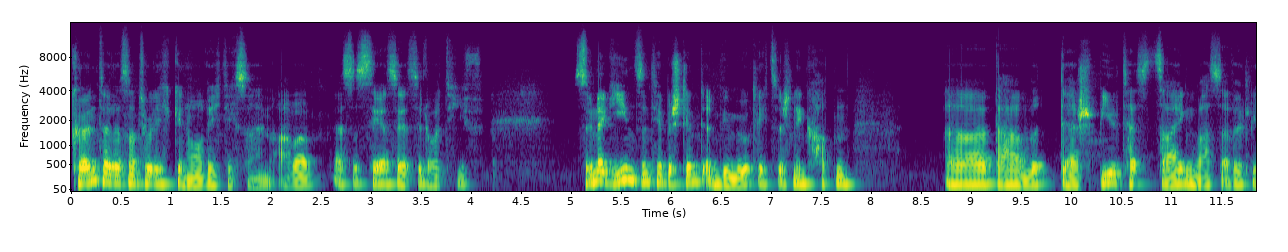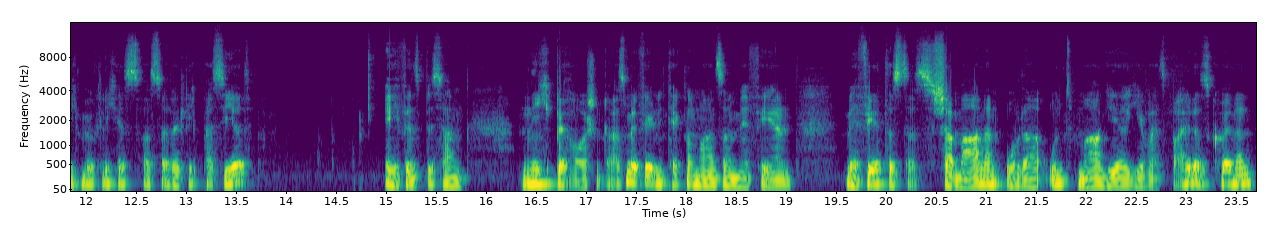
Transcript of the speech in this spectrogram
könnte das natürlich genau richtig sein. Aber es ist sehr, sehr situativ. Synergien sind hier bestimmt irgendwie möglich zwischen den Karten. Äh, da wird der Spieltest zeigen, was da wirklich möglich ist, was da wirklich passiert. Ich finde es bislang nicht berauschend. Also mir fehlen die Technomancer, mir fehlen mir fehlt es, dass Schamanen oder und Magier jeweils beides können.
